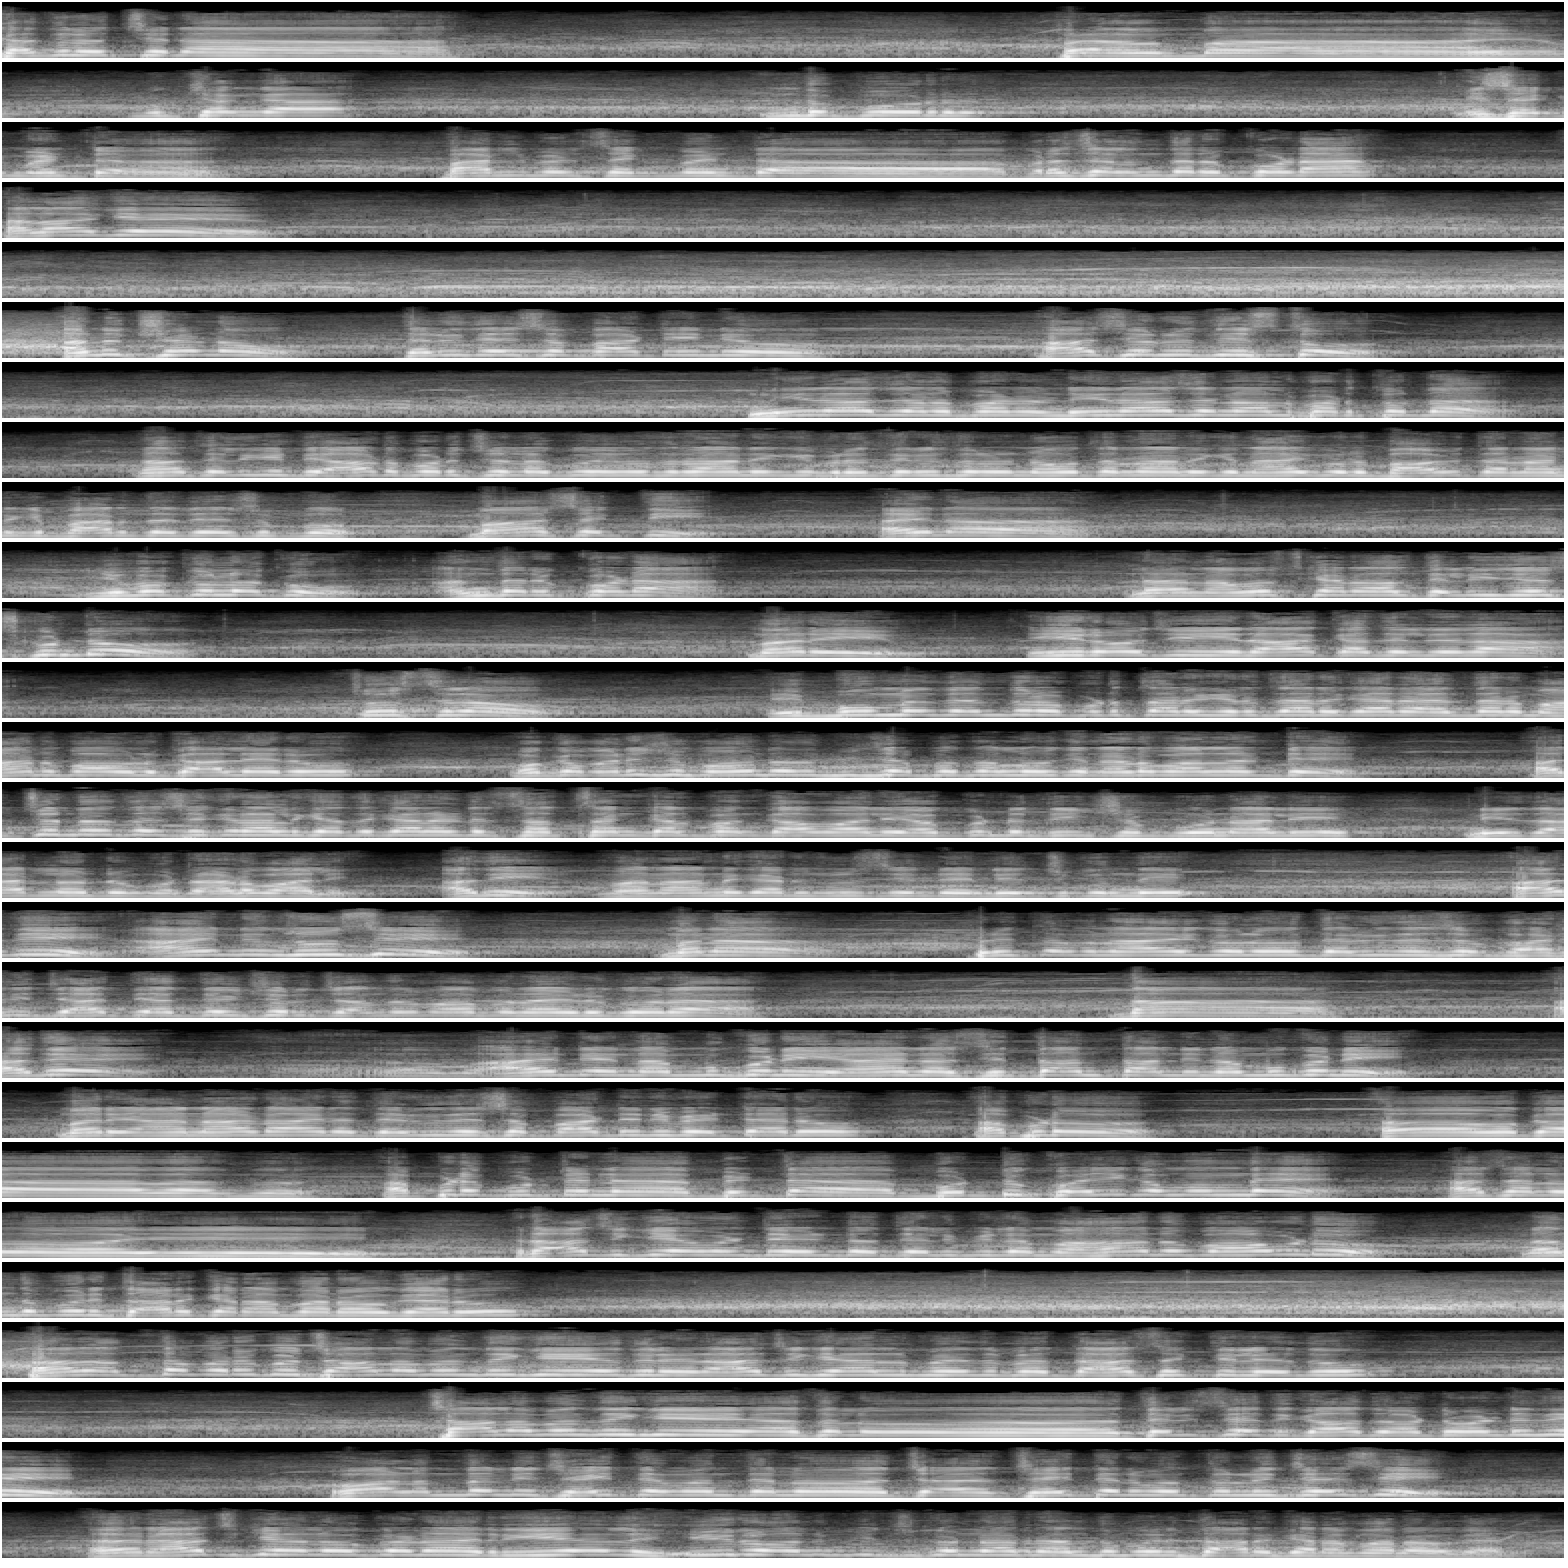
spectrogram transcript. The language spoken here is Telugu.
కదిలొచ్చిన ముఖ్యంగా హిందూపూర్ ఈ సెగ్మెంట్ పార్లమెంట్ సెగ్మెంట్ ప్రజలందరూ కూడా అలాగే అనుక్షణం తెలుగుదేశం పార్టీని ఆశీర్వదిస్తూ నీరాజనాలు పడ నీరాజనాలు పడుతున్న నా తెలుగింటి ఆడపడుచులకు యువతరానికి ప్రతినిధులు నవతరానికి నాయకులు భావితరానికి భారతదేశపు మహాశక్తి అయిన యువకులకు అందరికి కూడా నా నమస్కారాలు తెలియజేసుకుంటూ మరి ఈరోజు ఈ రా కదిలిలా చూస్తున్నాం. ఈ భూమి మీద ఎందరో పుడతారు గిడతారు కానీ అందరూ మహానుభావులు కాలేరు. ఒక మనిషి మౌన విద్యాపథంలోకి నడవాలంటే అత్యున్నత శిఖరాలకు ఎదగాలంటే సత్సంకల్పం కావాలి అగ్గుంట దీక్ష పూనాలి నీ దారిలో నువ్వు నడవాలి. అది మా నాన్నగారు చూసి నేను నేర్చుకుంది. అది ఆయన్ని చూసి మన ప్రీతమ నాయకులు తెలుగుదేశం పార్టీ జాతీయ అధ్యక్షుడు చంద్రబాబు నాయుడు కూడా నా అదే ఆయన్ని నమ్ముకుని ఆయన సిద్ధాంతాన్ని నమ్ముకుని మరి ఆనాడు ఆయన తెలుగుదేశం పార్టీని పెట్టారు. అప్పుడు ఒక అప్పుడే పుట్టిన బిడ్డ బొట్టు కొయ్యక ముందే అసలు ఈ రాజకీయం అంటే ఏంటో తెలిపిన మహానుభావుడు నందమూరి తారక రామారావు గారు. అంతవరకు చాలామందికి అసలు రాజకీయాల మీద పెద్ద ఆసక్తి లేదు. చాలామందికి అసలు తెలిసేది కాదు. అటువంటిది వాళ్ళందరినీ చైతన్యవంతులు చైతన్యవంతుల్ని చేసి రాజకీయాల్లో కూడా రియల్ హీరో అనిపించుకున్నారు నందమూరి తారక రామారావు గారు.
